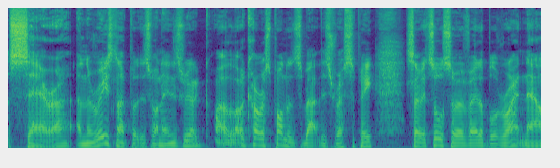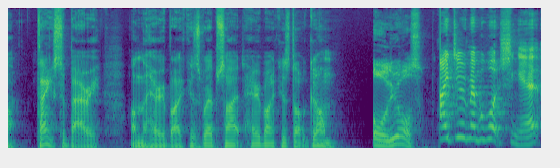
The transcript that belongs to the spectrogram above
Sarah. And the reason I put this one in is we had quite a lot of correspondence about this recipe, so it's also available right now, thanks to Barry, on the Hairy Bikers website, hairybikers.com. All yours. I do remember watching it,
